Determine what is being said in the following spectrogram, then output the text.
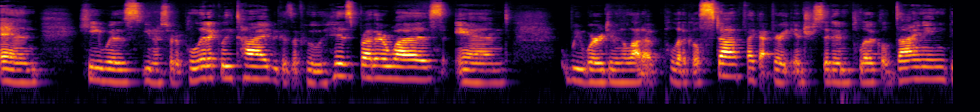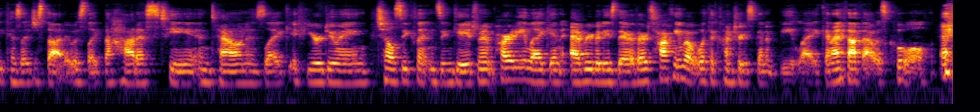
And he was, you know, sort of politically tied because of who his brother was. And we were doing a lot of political stuff. I got very interested in political dining because I just thought it was like the hottest tea in town is like if you're doing Chelsea Clinton's engagement party, like and everybody's there, they're talking about what the country's gonna be like. And I thought that was cool.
